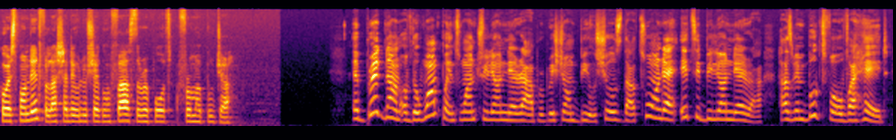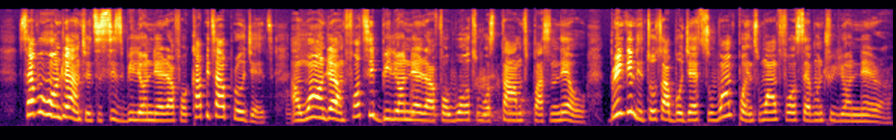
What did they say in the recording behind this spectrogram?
Correspondent Folashade Olusegun files the report from Abuja. A breakdown of the 1.1 trillion naira appropriation bill shows that 280 billion naira has been booked for overhead, 726 billion naira for capital projects, and 140 billion naira for what was termed personnel, bringing the total budget to 1.147 trillion naira.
